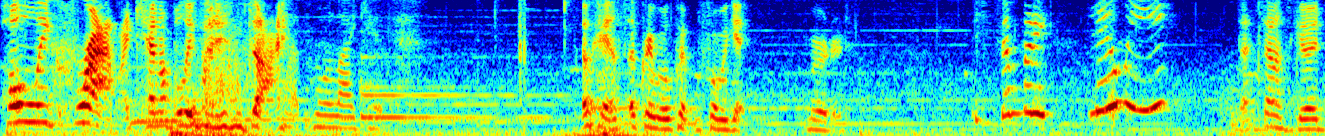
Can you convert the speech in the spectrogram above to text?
Holy crap, I cannot believe I didn't die. That's more like it. Okay, let's upgrade real quick before we get murdered. Is somebody... Louie? That sounds good.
